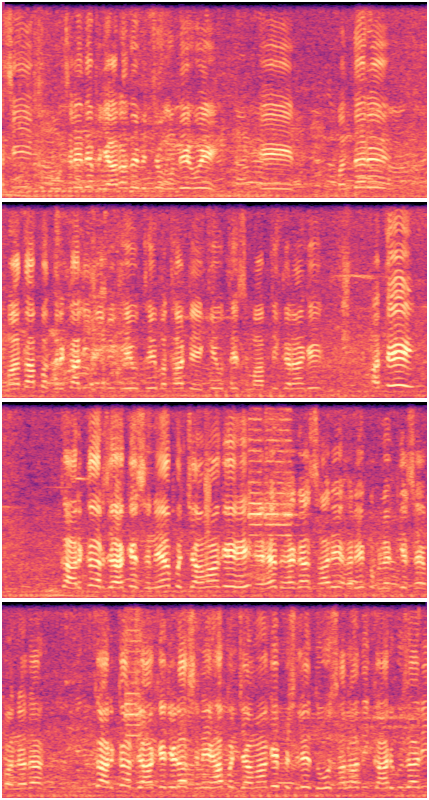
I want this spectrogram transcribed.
ਅਸੀਂ ਕਪੂਰਥਲੇ ਦੇ ਬਾਜ਼ਾਰਾਂ ਦੇ ਵਿੱਚੋਂ ਹੁੰਦੇ ਹੋਏ ਇਹ ਮੰਦਰ ਮਾਤਾ ਭੱਦਰਕਾਲੀ ਜੀ ਵਿਖੇ ਉੱਥੇ ਮੱਥਾ ਟੇਕ ਕੇ ਉੱਥੇ ਸਮਾਪਤੀ ਕਰਾਂਗੇ। ਅਤੇ ਘਰ ਘਰ ਜਾ ਕੇ ਸੁਨੇਹਾ ਪਹੁੰਚਾਵਾਂਗੇ। ਇਹ ਅਹਿਦ ਹੈਗਾ ਸਾਰੇ ਹਰੇਕ ਵਲੰਟੀਅਰ ਸਾਹਿਬਾਨਾਂ ਦਾ। ਘਰ ਘਰ ਜਾ ਕੇ ਜਿਹੜਾ ਸੁਨੇਹਾ ਪਹੁੰਚਾਵਾਂਗੇ, ਪਿਛਲੇ 2 ਸਾਲਾਂ ਦੀ ਕਾਰਗੁਜ਼ਾਰੀ,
